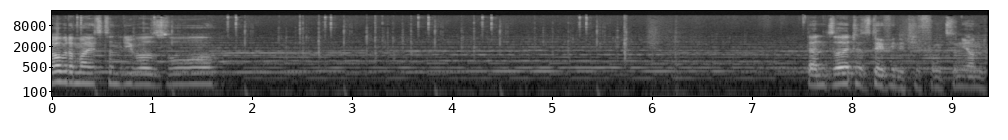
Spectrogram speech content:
Glaube, da mache ich es dann lieber so. Dann sollte es definitiv funktionieren.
